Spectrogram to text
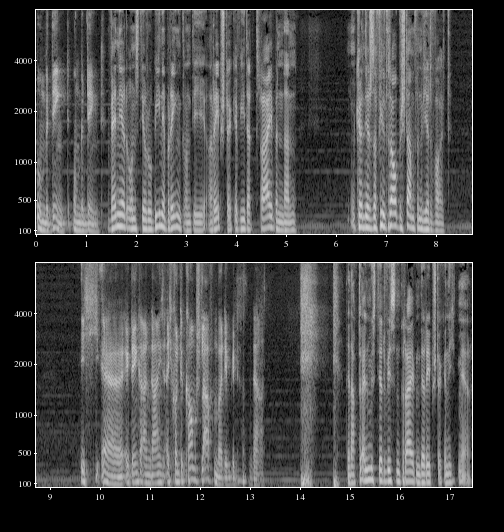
Unbedingt, unbedingt. Wenn ihr uns die Rubine bringt und die Rebstöcke wieder treiben, dann könnt ihr so viel Trauben stampfen, wie ihr wollt. Ich äh, denke an gar nichts. Ich konnte kaum schlafen bei dem Gedanken daran. Denn aktuell müsst ihr wissen, treiben die Rebstöcke nicht mehr.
